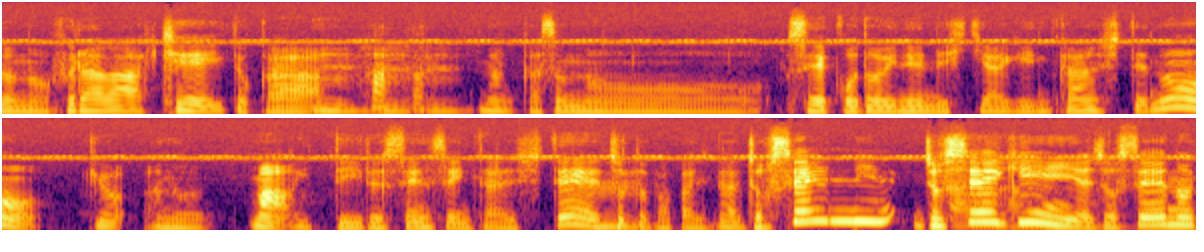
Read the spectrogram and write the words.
そのフラワー系とかうんうんうん。なんかその性行同意年齢引き上げに関してのきょあのまあ言っている先生に対してちょっとバカに、だから女性に女性議員や女性の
